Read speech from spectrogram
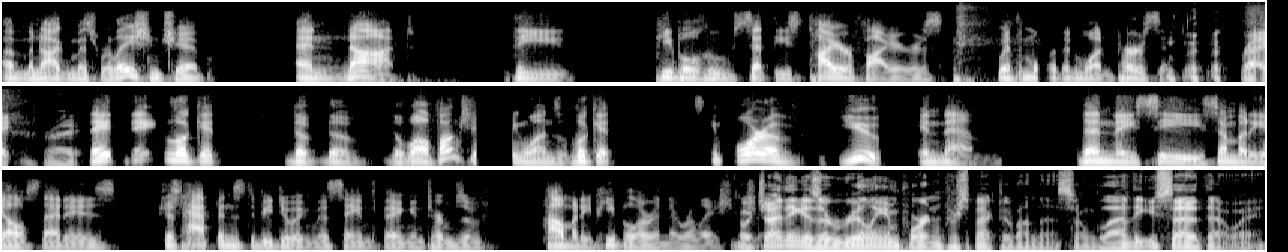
a monogamous relationship and not the people who set these tire fires with more than one person, right? right. They they look at the the the well functioning ones look at see more of you in them than they see somebody else that is just happens to be doing the same thing in terms of how many people are in their relationship. Which I think is a really important perspective on this. So I'm glad that you said it that way.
